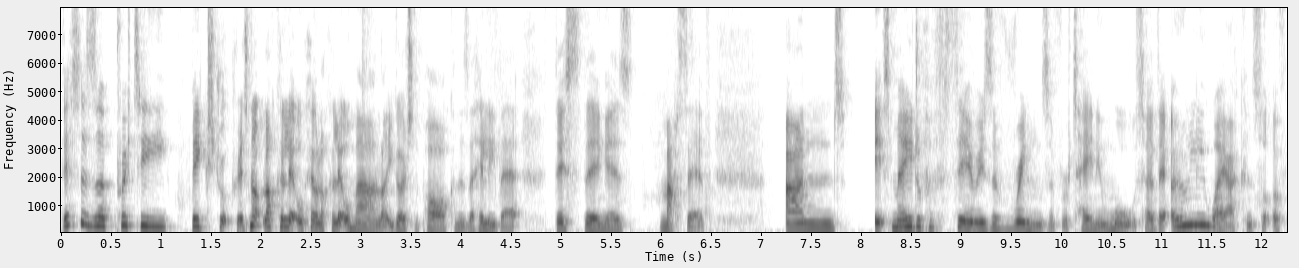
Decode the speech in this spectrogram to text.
this is a pretty big structure. It's not like a little hill, like a little mound, like you go to the park and there's a hilly bit. This thing is massive. And it's made up of a series of rings of retaining walls. So the only way I can sort of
